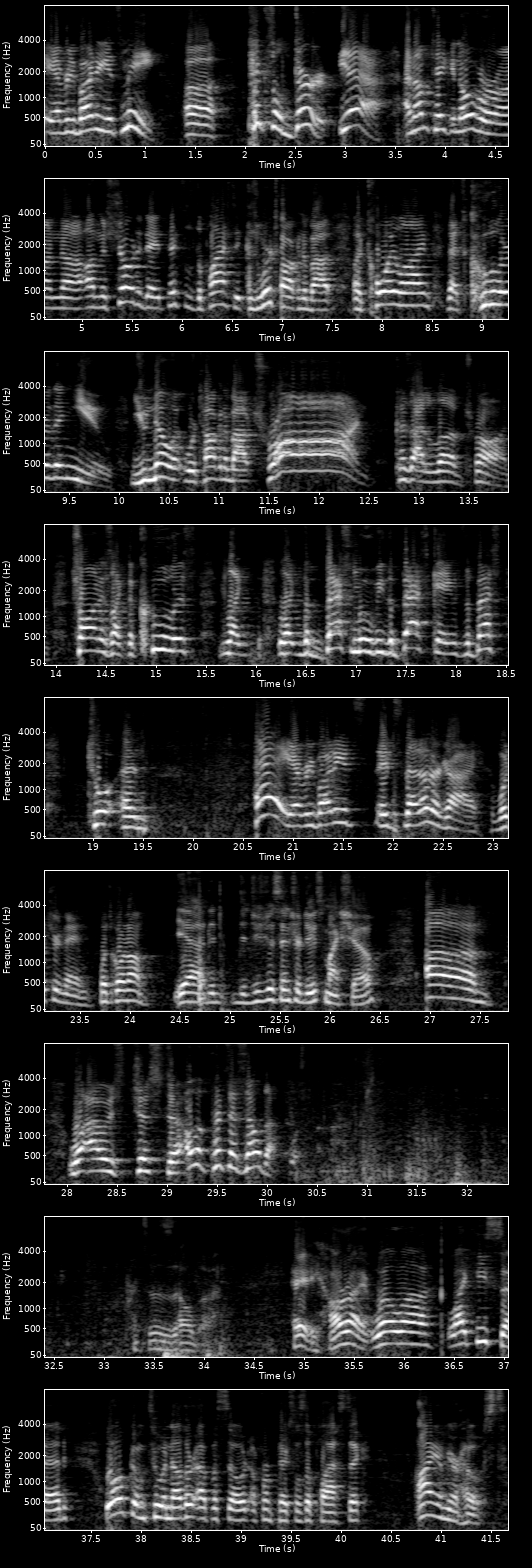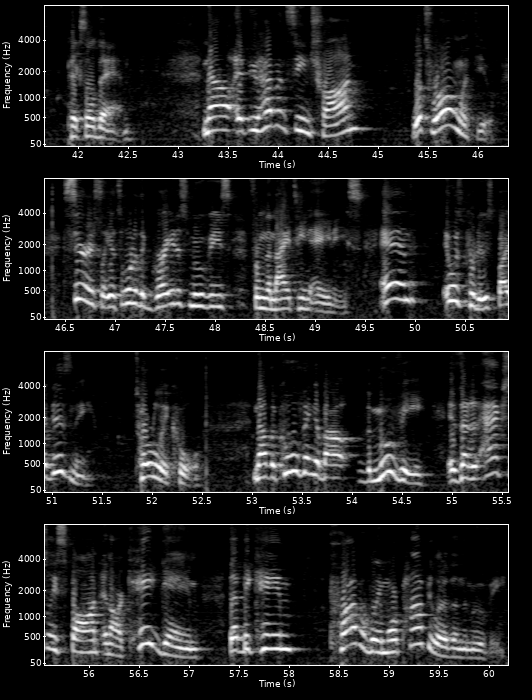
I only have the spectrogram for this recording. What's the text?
everybody, it's me, uh, Pixel Dirt. Yeah, and I'm taking over on uh, on the show today, Pixels to Plastic, because we're talking about a toy line that's cooler than you. You know it. We're talking about Tron. Cause I love Tron. Tron is like the coolest, like like the best movie, the best games, the best. To- and hey, everybody, it's it's that other guy. What's your name? What's going on? Yeah, did, did you just introduce my show? Um, well, I was just. Uh, oh, look, Princess Zelda. Princess Zelda. Hey, alright, well, uh, like he said, welcome to another episode of From Pixels to Plastic. I am your host, Pixel Dan. Now, if you haven't seen Tron, what's wrong with you? Seriously, it's one of the greatest movies from the 1980s, and it was produced by Disney. Totally cool. Now, the cool thing about the movie is that it actually spawned an arcade game that became probably more popular than the movie.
